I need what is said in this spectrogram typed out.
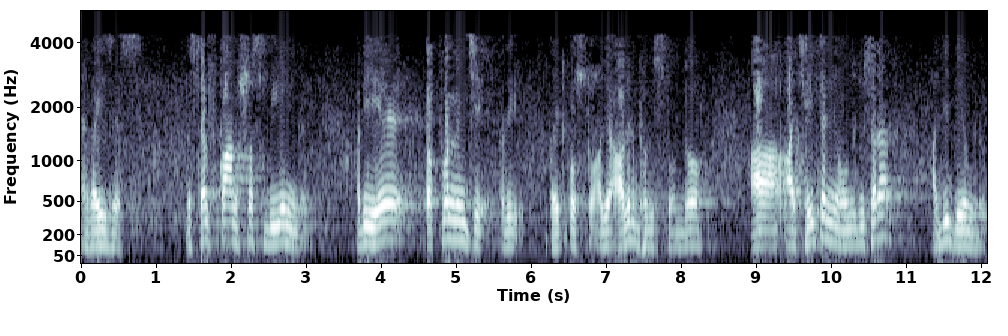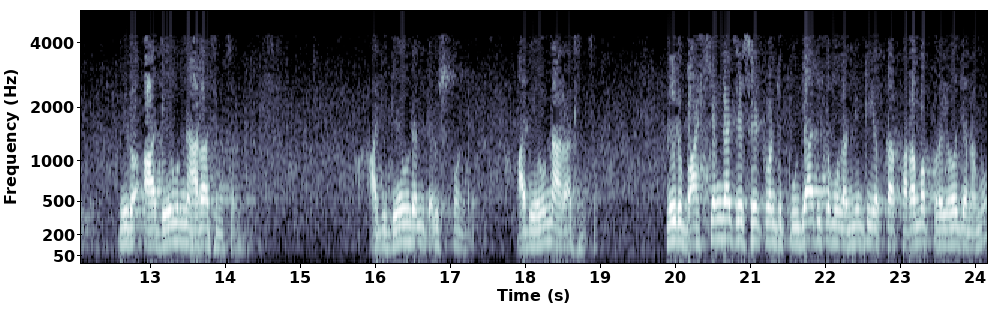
rises the self conscious being అది ఏ తత్వం నుంచి అది బయటకు వస్తూ అది ఆవిర్భవిస్తుందో ఆ చైతన్యం ఉంది చూసారా? అది దేవుడు. మీరు ఆ దేవుణ్ణి ఆరాధించండి. అది దేవుడని తెలుసుకోండి. ఆ దేవుణ్ణి ఆరాధించండి. మీరు బాహ్యంగా చేసేటువంటి పూజాధికములన్నింటి యొక్క పరమ ప్రయోజనము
